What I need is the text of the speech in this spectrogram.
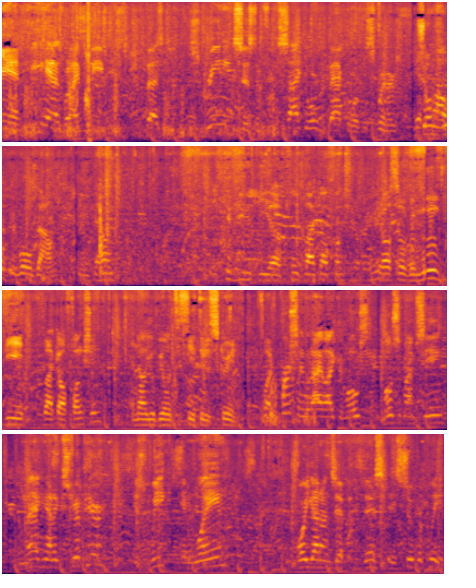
and he has what I believe is the best screening system for the side door and the back door of the Sprinters. Show them how it rolls down. Down. It gives you the uh, full blackout function over here. You can also remove the blackout function, and now you'll be able to see through the screen. But personally, what I like the most, most of what I'm seeing, the magnetic strip here is weak and lame, or you got to unzip it. This is super clean.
